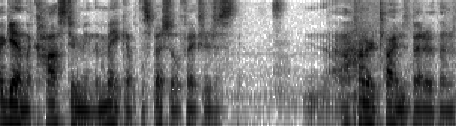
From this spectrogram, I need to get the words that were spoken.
again, the costuming, the makeup, the special effects are just a hundred times better than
